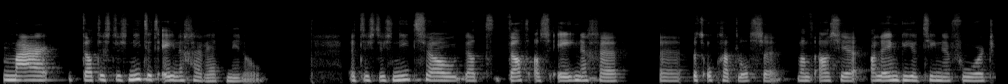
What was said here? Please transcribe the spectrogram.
maar dat is dus niet het enige redmiddel. Het is dus niet zo dat dat als enige uh, het op gaat lossen. Want als je alleen biotine voert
